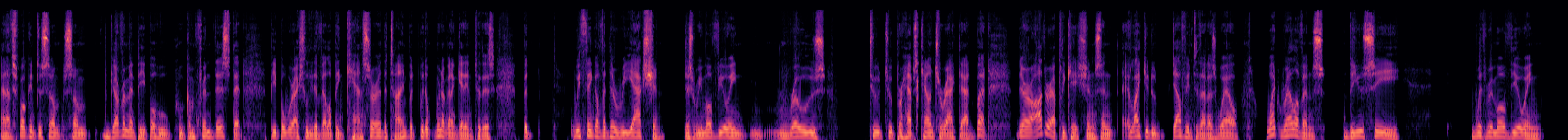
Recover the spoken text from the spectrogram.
And I've spoken to some some government people who who confirmed this that people were actually developing cancer at the time. But we don't, we're not going to get into this. But we think of it the reaction just remote viewing rose to to perhaps counteract that. But there are other applications, and I'd like you to delve into that as well. What relevance do you see with remote viewing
